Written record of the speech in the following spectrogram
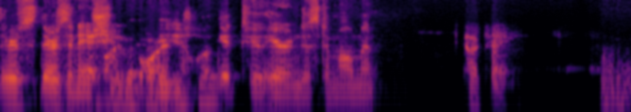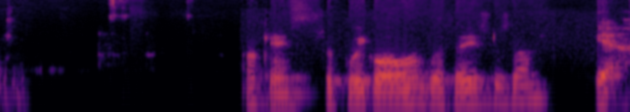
There's there's an issue for for it the that we'll get to here in just a moment. Okay. Okay. Should we go on with the issues then? Yeah.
